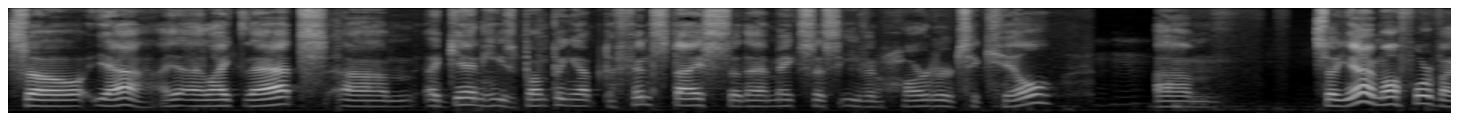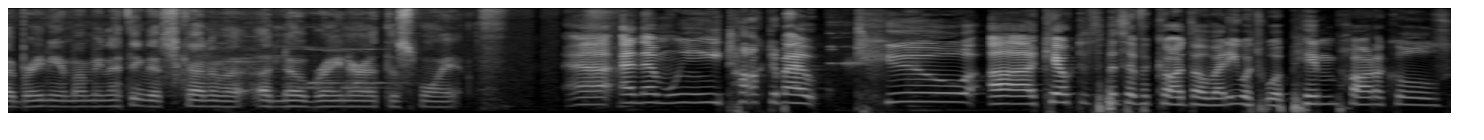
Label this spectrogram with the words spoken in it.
so yeah, I, I like that. Um, again, he's bumping up defense dice, so that makes us even harder to kill. Um, so yeah, I'm all for vibranium. I mean, I think that's kind of a, a no-brainer at this point. Uh, and then we talked about two uh, character-specific cards already, which were Pim Particles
